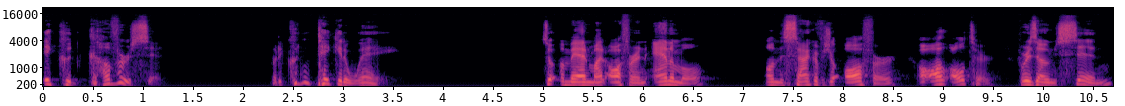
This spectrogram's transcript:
It could cover sin, but it couldn't take it away. So a man might offer an animal on the sacrificial offer, altar for his own sin,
